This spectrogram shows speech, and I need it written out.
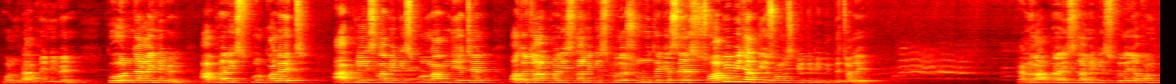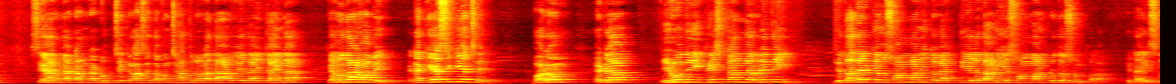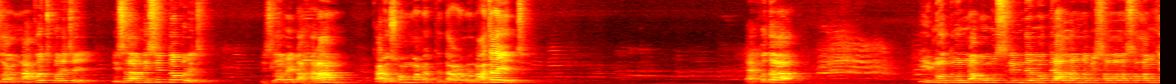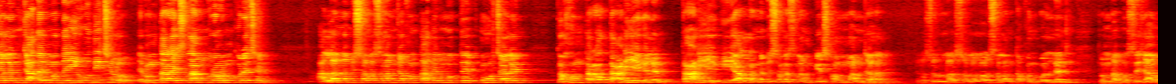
কোনটা আপনি নেবেন? কোন জায়গায় নেবেন? আপনার স্কুল, কলেজ। আপনি ইসলামিক স্কুল নাম দিয়েছেন, অথচ আপনার ইসলামিক স্কুলের শুরু থেকে শেষ সবই বিজাতীয় সংস্কৃতি রীতিতে চলে। কেন? আপনার ইসলামিক স্কুলে যখন শেয়ার ম্যাডামরা ঢুকছে ক্লাসে, তখন ছাত্ররা দাঁড় হয়ে দেয়, যায় না? কেন দাঁড় হবে? এটা কে শিখিয়েছে? বরং এটা ইহুদি, খ্রিস্টানদের রীতি যে তাদের কেউ সম্মানিত ব্যক্তি এলে দাঁড়িয়ে সম্মান প্রদর্শন করা। এটা ইসলাম নাকচ করেছে। ইসলাম নিষিদ্ধ করেছে। ইসলাম এটা হারাম, কারও সম্মানার্থে দাঁড়ানো না যায় একদা এই নতুন নব মুসলিমদের মধ্যে আল্লাহ নবী সাল্লাহ সাল্লাম গেলেন, যাদের মধ্যে ইহুদি ছিল এবং তারা ইসলাম গ্রহণ করেছেন। আল্লাহ নবী সাল্লাহ সাল্লাম যখন তাদের মধ্যে পৌঁছালেন, তখন তারা দাঁড়িয়ে গেলেন। দাঁড়িয়ে গিয়ে আল্লাহ নবী সাল্লাহ সাল্লামকে সম্মান জানালেন। রসুল্লাহ সাল্লাহ সাল্লাম তখন বললেন, তোমরা বসে যাও।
